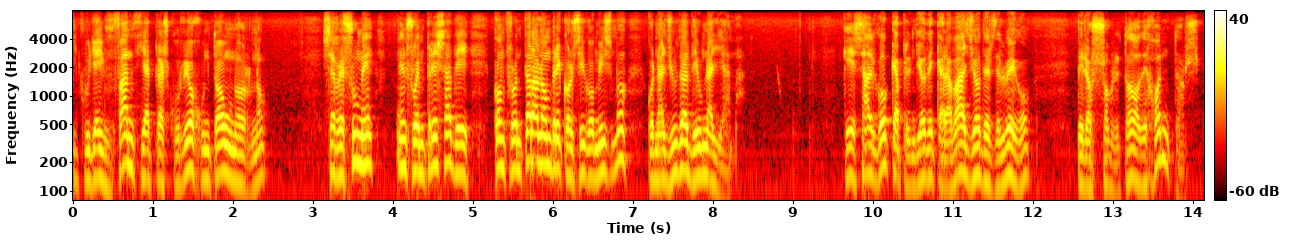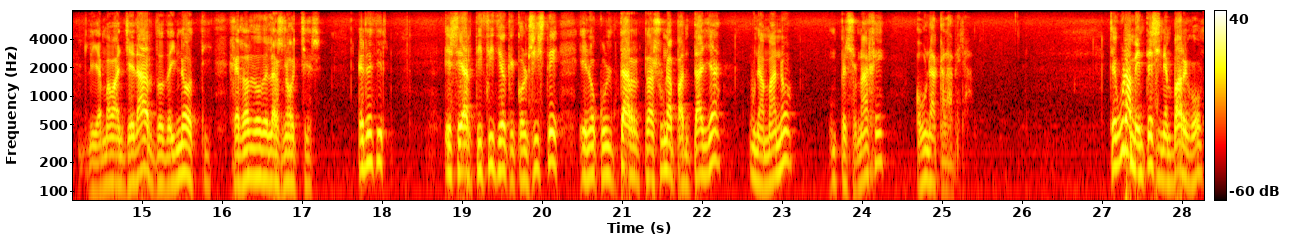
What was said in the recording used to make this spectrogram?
y cuya infancia transcurrió junto a un horno, se resume en su empresa de confrontar al hombre consigo mismo con ayuda de una llama, que es algo que aprendió de Caravaggio, desde luego, pero sobre todo de Hunters. Le llamaban Gerardo de Inotti, Gerardo de las Noches. Es decir, ese artificio que consiste en ocultar tras una pantalla una mano, un personaje o una calavera. Seguramente, sin embargo,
